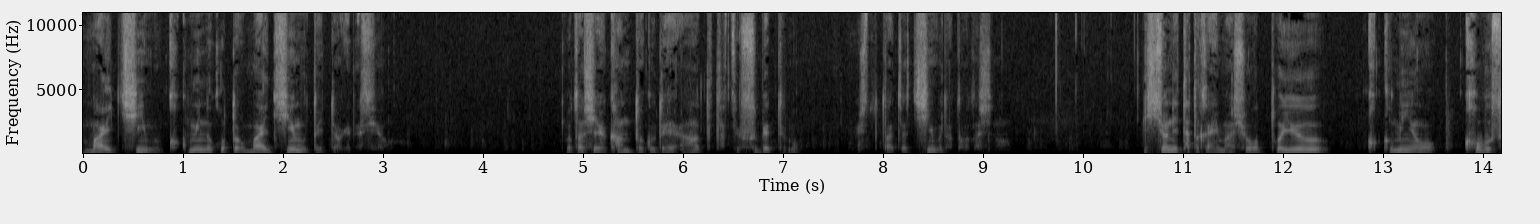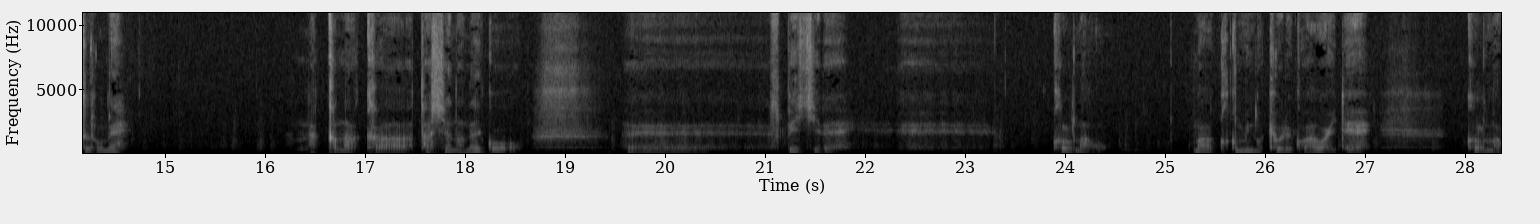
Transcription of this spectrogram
マイチーム国民のことをマイチームと言ったわけですよ。私が監督であなたたち全ての人たちはチームだと私の。一緒に戦いましょうという国民を鼓舞するね。なかなか達者なねこう、えー、スピーチで、えー、コロナをまあ国民の協力を仰いでコロナを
